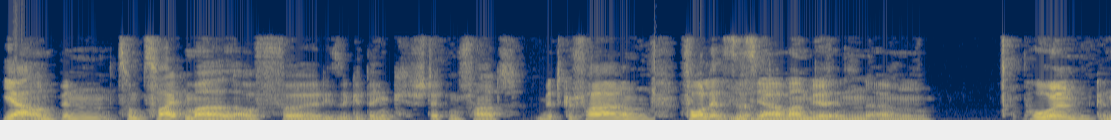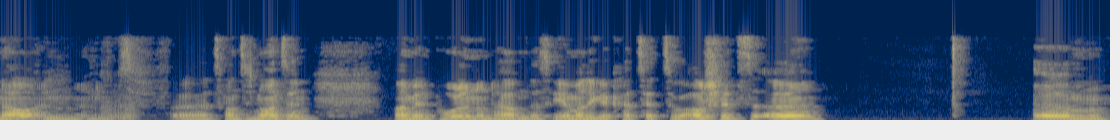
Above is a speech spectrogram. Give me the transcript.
ja, und bin zum zweiten Mal auf äh, diese Gedenkstättenfahrt mitgefahren. Vorletztes ja. Jahr waren wir in ähm, Polen, genau, in, in äh, 2019 waren wir in Polen und haben das ehemalige KZ zu Auschwitz äh, ähm,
